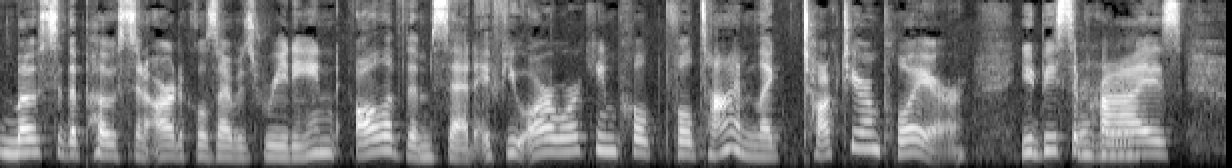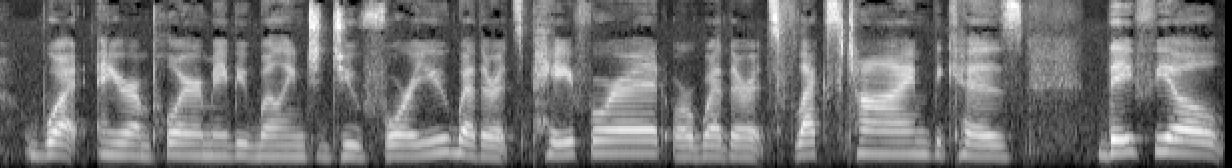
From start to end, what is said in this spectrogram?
most of the posts and articles I was reading, all of them said if you are working full time, like talk to your employer. You'd be surprised what your employer may be willing to do for you, whether it's pay for it or whether it's flex time, because they feel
